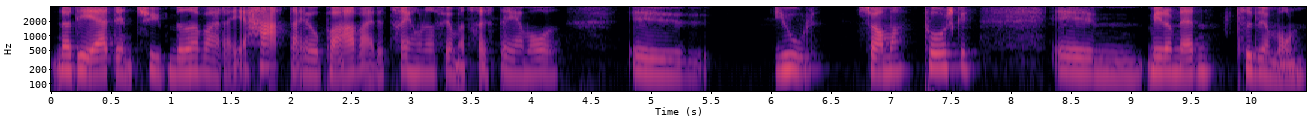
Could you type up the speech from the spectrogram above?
når det er den type medarbejder, jeg har, der er jo på arbejde 365 dage om året. Øh, jul, sommer, påske, øh, midt om natten, tidligere om morgenen.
